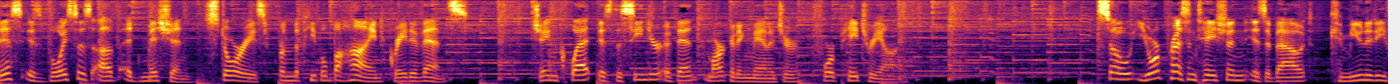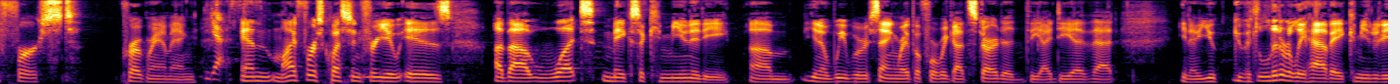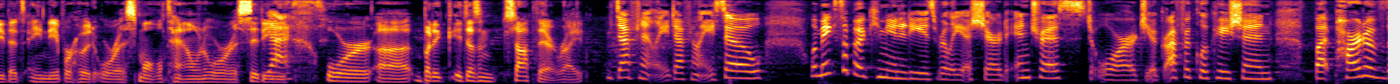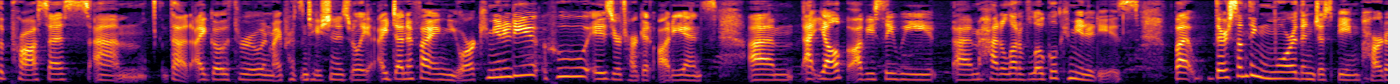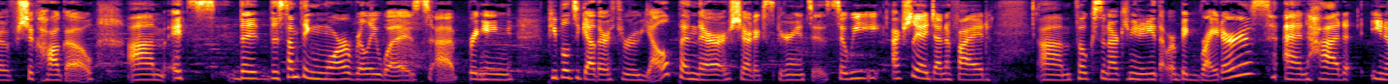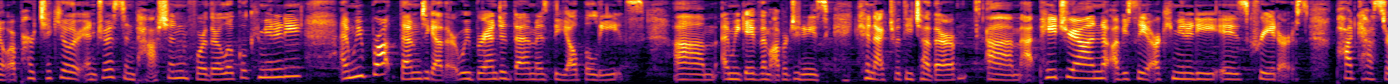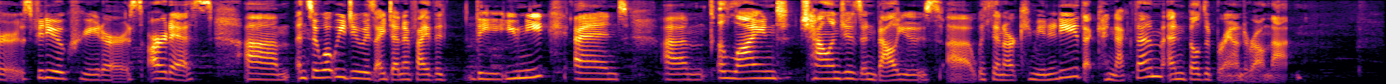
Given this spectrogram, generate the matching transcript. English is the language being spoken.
This is Voices of Admission stories from the people behind great events. Jane Quet is the Senior Event Marketing Manager for Patreon. So, your presentation is about community first programming. Yes. And my first question for you is about what makes a community. Um, you know, we were saying right before we got started the idea that you know you you could literally have a community that's a neighborhood or a small town or a city Yes. or uh, but it, it doesn't stop there right Definitely, definitely. So, what makes up a community is really a shared interest or geographic location. But part of the process um, that I go through in my presentation is really identifying your community. Who is your target audience? Um, at Yelp, obviously, we um, had a lot of local communities, but there's something more than just being part of Chicago. Um, it's the the something more really was uh, bringing people together through Yelp and their shared experiences. So we actually identified um, folks in our community that were big writers and had you know a particular interest and passion for their local community. And we brought them together. We branded them as the yelp elites um, and we gave them opportunities to c- connect with each other um, at patreon. Obviously our community is creators podcasters video creators artists. Um, and so what we do is identify the the unique and um, aligned challenges and values uh, within our community that connect them and build a brand around that.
